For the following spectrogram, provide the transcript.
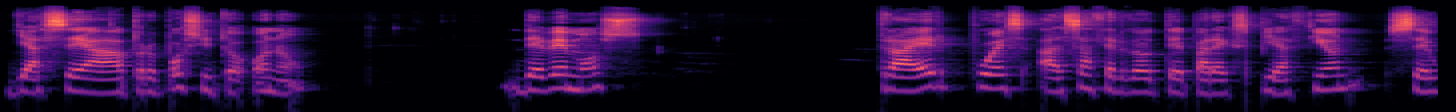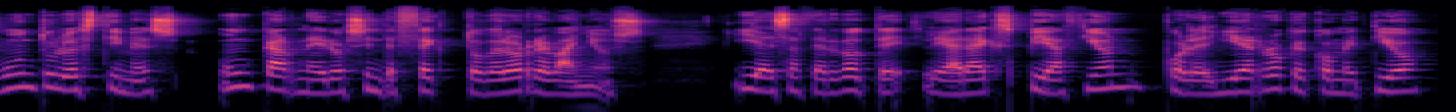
ya sea a propósito o no, debemos traer pues al sacerdote para expiación, según tú lo estimes, un carnero sin defecto de los rebaños, y el sacerdote le hará expiación por el hierro que cometió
